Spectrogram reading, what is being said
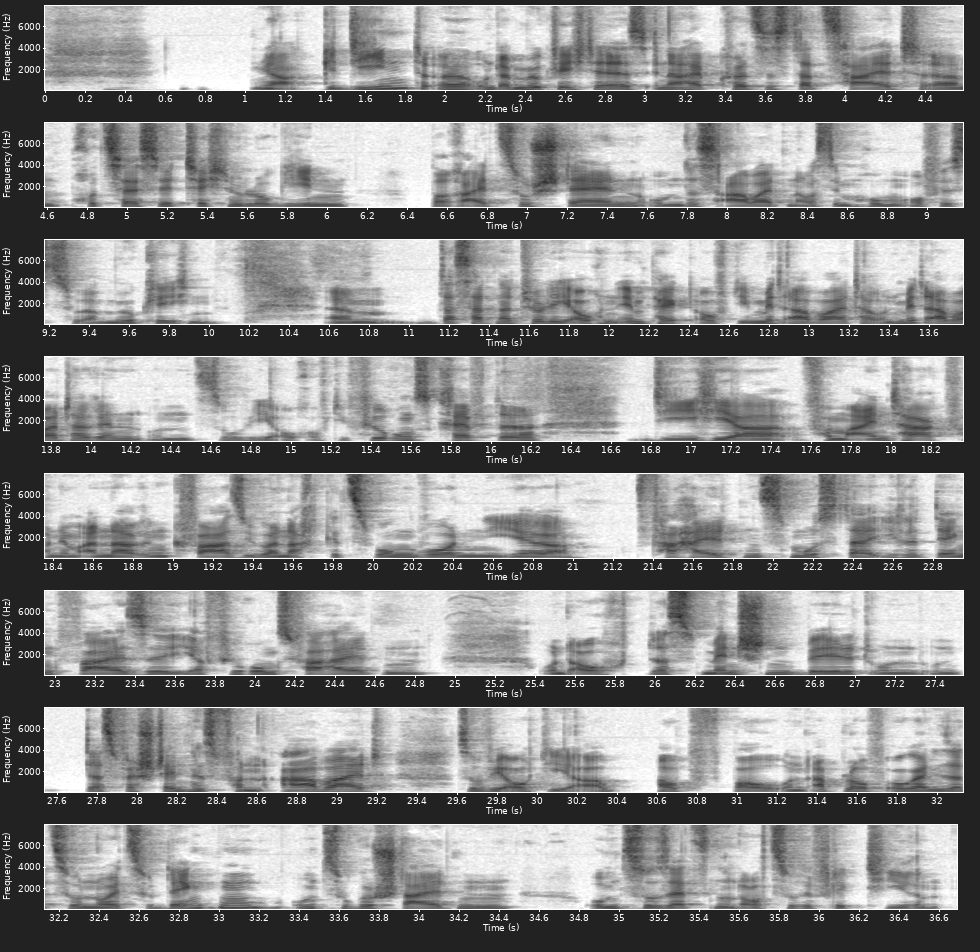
ja, gedient äh, und ermöglichte es innerhalb kürzester Zeit, äh, Prozesse, Technologien bereitzustellen, um das Arbeiten aus dem Homeoffice zu ermöglichen. Ähm, das hat natürlich auch einen Impact auf die Mitarbeiter und Mitarbeiterinnen und sowie auch auf die Führungskräfte, die hier vom einen Tag von dem anderen quasi über Nacht gezwungen wurden, ihr Verhaltensmuster, ihre Denkweise, ihr Führungsverhalten und auch das Menschenbild und, und das Verständnis von Arbeit sowie auch die Aufbau- und Ablauforganisation neu zu denken, umzugestalten umzusetzen und auch zu reflektieren.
